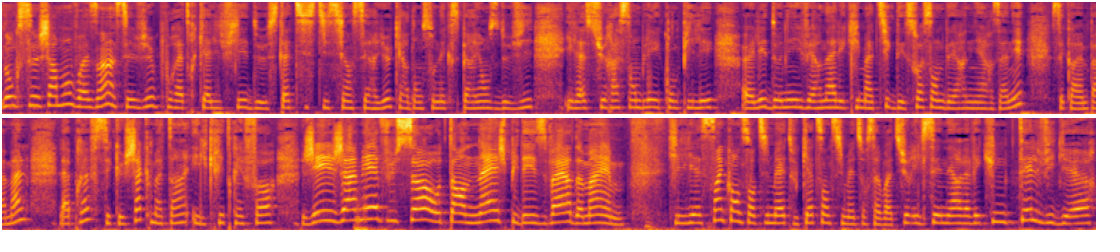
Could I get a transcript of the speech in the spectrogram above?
Donc ce charmant voisin, assez vieux pour être qualifié de statisticien sérieux, car dans son expérience de vie, il a su rassembler et compiler euh, les données hivernales et climatiques des 60 dernières années. C'est quand même pas mal. La preuve, c'est que chaque matin, il crie très fort « J'ai jamais vu ça, autant de neige puis des hivers de même !» Qu'il y ait 50 cm ou 4 cm sur sa voiture, il s'énerve avec une telle vigueur,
